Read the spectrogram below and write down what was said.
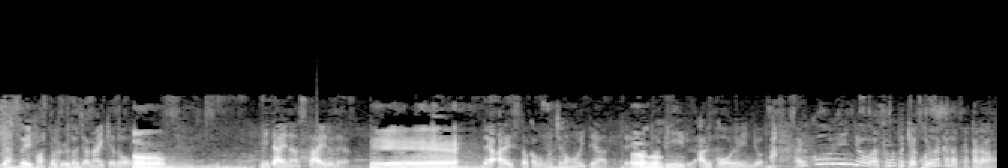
う、安いファストフードじゃないけど、うん。みたいなスタイルで。えで、アイスとかももちろん置いてあって、うんうんあとはビール、アルコール飲料。あ、アルコール飲料はその時はコロナ禍だったから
